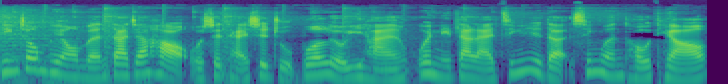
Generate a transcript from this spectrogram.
听众朋友们，大家好，我是台视主播刘一涵，为您带来今日的新闻头条。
